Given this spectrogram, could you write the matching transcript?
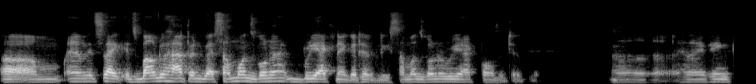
Um, and it's like it's bound to happen where someone's going to react negatively, someone's going to react positively. Uh, and I think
